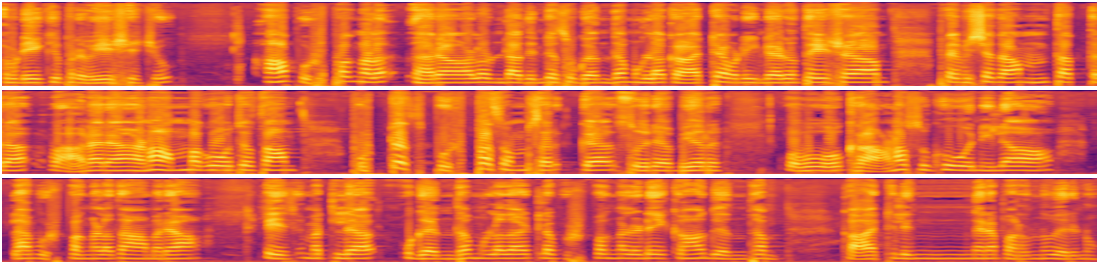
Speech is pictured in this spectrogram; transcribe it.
അവിടേക്ക് പ്രവേശിച്ചു. ആ പുഷ്പങ്ങൾ ധാരാളം ഉണ്ട് അതിന്റെ സുഗന്ധമുള്ള കാറ്റ് അവിടെ ഉണ്ടായിരുന്നു. തേഷാം പ്രവിശതാം തത്ര വാനരാണാം മകോചതാം പുഷ്ട പുഷ്പസംസർഗ സുരഭിർ. ഓ ഘ്രാണസുഖോനില എല്ലാ പുഷ്പങ്ങൾ താമര. മറ്റില്ല ഗന്ധമുള്ളതായിട്ടുള്ള പുഷ്പങ്ങളുടെയൊക്കെ ആ ഗന്ധം കാറ്റിലിങ്ങനെ പറന്നു വരുന്നു.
